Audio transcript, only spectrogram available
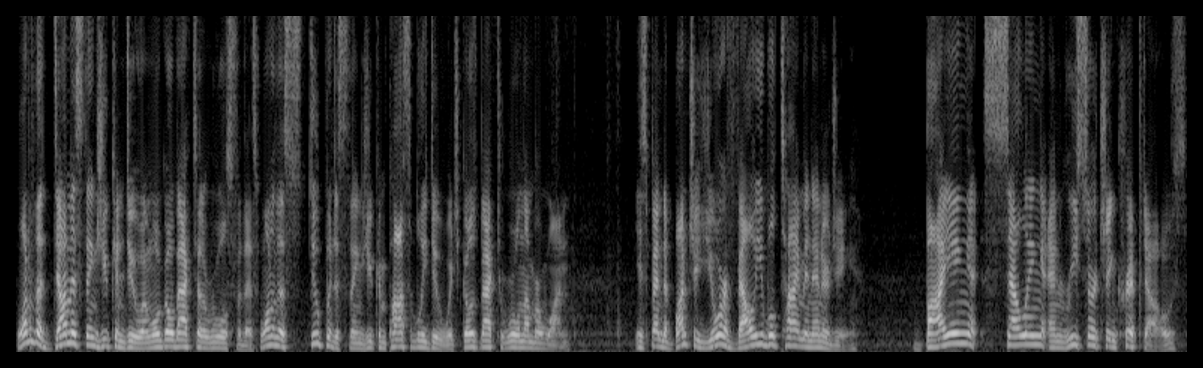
One of the dumbest things you can do, and we'll go back to the rules for this, one of the stupidest things you can possibly do, which goes back to rule number one, is spend a bunch of your valuable time and energy buying, selling, and researching cryptos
